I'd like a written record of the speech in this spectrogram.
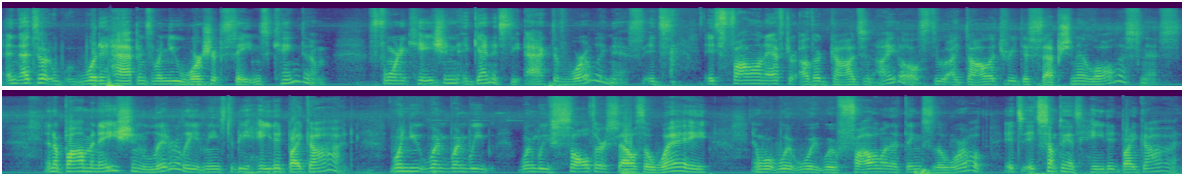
And that's what, what happens when you worship Satan's kingdom. Fornication, again, it's the act of worldliness. It's it's following after other gods and idols through idolatry, deception, and lawlessness. An abomination, literally, it means to be hated by God when you when when we when we sold ourselves away and we're, we're, we're following the things of the world, it's it's something that's hated by God.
